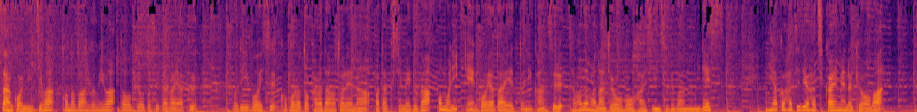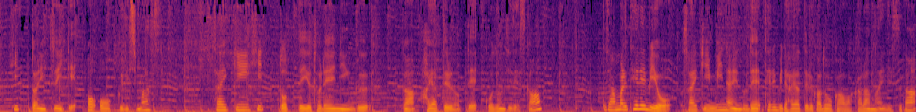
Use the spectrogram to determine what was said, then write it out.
さんこんにちは。この番組は東京都世田谷区ボディーボイス心と体のトレーナー私メグが主に健康やダイエットに関する様々な情報を配信する番組です。288回目の今日はヒットについてをお送りします。最近ヒットっていうトレーニングが流行ってるのってご存知ですか？私あんまりテレビを最近見ないのでテレビで流行ってるかどうかはわからないですが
